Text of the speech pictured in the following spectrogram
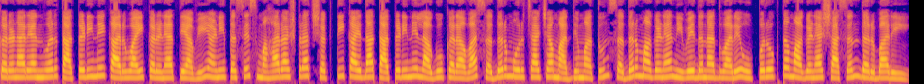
करणाऱ्यांवर तातडीने कारवाई करण्यात यावी आणि तसेच महाराष्ट्रात शक्ती कायदा तातडीने लागू करावा सदर मोर्चाच्या माध्यमातून सदर मागण्या निवेदनाद्वारे उपरोक्त मागण्या शासन दरबारी.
